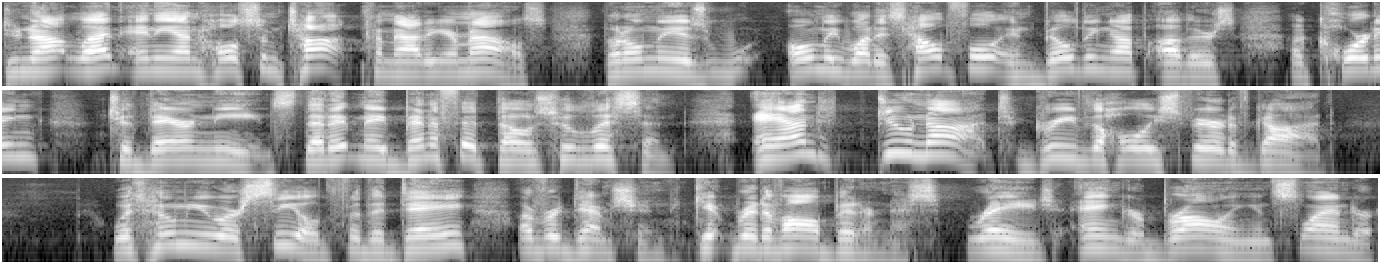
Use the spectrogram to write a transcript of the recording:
Do not let any unwholesome talk come out of your mouths, but only, as, only what is helpful in building up others according to their needs, that it may benefit those who listen. And do not grieve the Holy Spirit of God with whom you are sealed for the day of redemption. Get rid of all bitterness, rage, anger, brawling, and slander,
